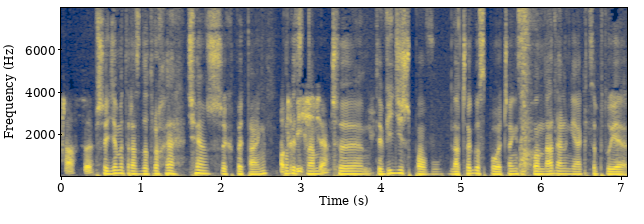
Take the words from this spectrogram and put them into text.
czasy. Przejdziemy teraz do trochę cięższych pytań. Powiedz Oczywiście. nam, czy ty widzisz powód, dlaczego społeczeństwo nadal nie akceptuje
